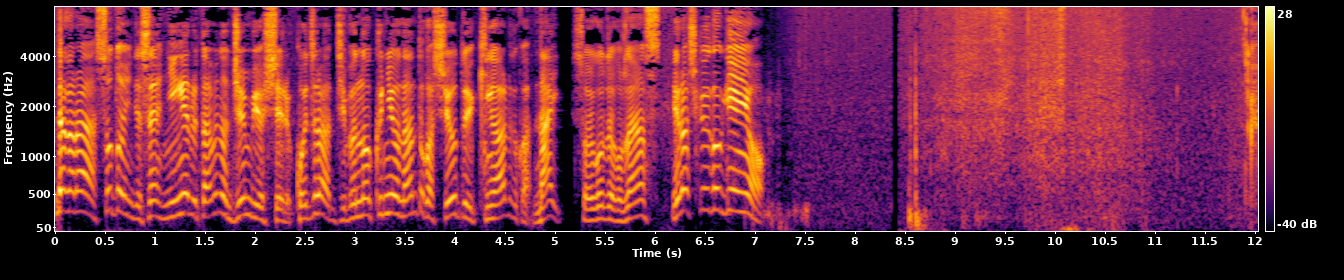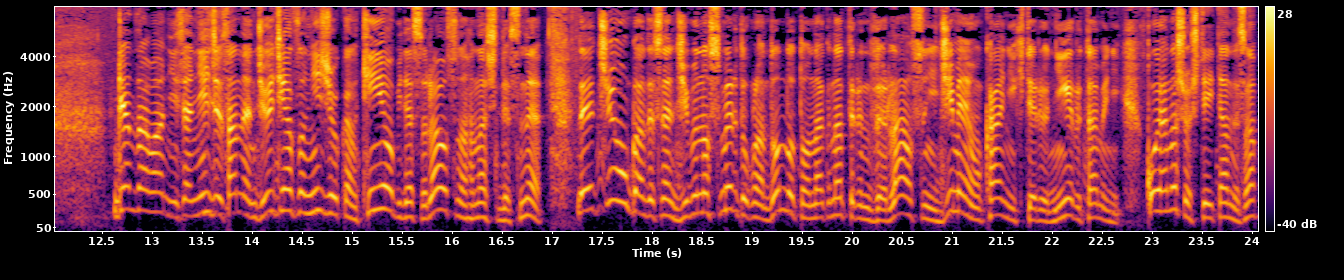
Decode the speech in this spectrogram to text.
だから、外にですね、逃げるための準備をしている。こいつらは自分の国を何とかしようという気があるとかない。そういうことでございます。よろしくごきげんよう。現在は2023年11月の24日の金曜日です。ラオスの話ですね。で、中国はですね、自分の住めるところがどんどんとなくなっているので、ラオスに地面を買いに来ている、逃げるために、こういう話をしていたんですが、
